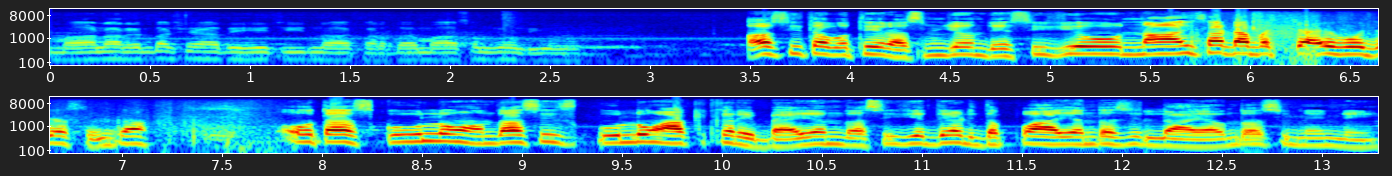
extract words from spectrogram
ਮਾਂ ਨਾਲ ਰਹਿੰਦਾ ਸ਼ਾਇਦ ਇਹ ਚੀਜ਼ ਨਾ ਕਰਦਾ ਮਾਂ ਸਮਝਾਉਂਦੀ ਉਹਨੂੰ। ਅਸੀਂ ਤਾਂ ਬਥੇਰਾ ਸਮਝਾਉਂਦੇ ਸੀ ਜੀ ਉਹ ਨਾ ਹੀ ਸਾਡਾ ਬੱਚਾ ਇਹੋ ਜਿਹਾ ਸੀਗਾ। ਉਹ ਤਾਂ ਸਕੂਲੋਂ ਆਉਂਦਾ ਸੀ ਸਕੂਲੋਂ ਆ ਕੇ ਘਰੇ ਬਹਿ ਜਾਂਦਾ ਸੀ ਜੇ ਦਿਹਾੜੀ ਦਾ ਪਾ ਜਾਂਦਾ ਸੀ ਲਾਇਆ ਹੁੰਦਾ ਸੀ ਨਹੀਂ ਨਹੀਂ।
